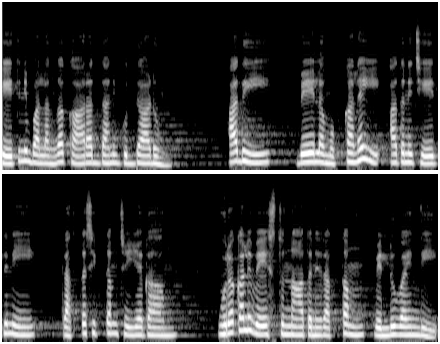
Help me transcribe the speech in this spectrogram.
చేతిని బలంగా కారద్దాని గుద్దాడు. అది వేల ముక్కలై అతని చేతిని రక్తసిక్తం చెయ్యగా. ఉరకలు వేస్తున్న అతని రక్తం వెల్లువైంది.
